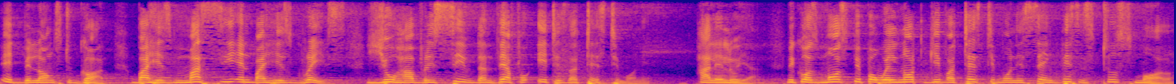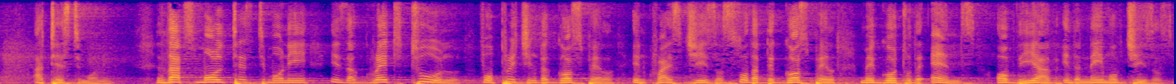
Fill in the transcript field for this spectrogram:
it belongs to God. By His mercy and by His grace, you have received, and therefore it is a testimony. Hallelujah. Because most people will not give a testimony saying, This is too small a testimony. That small testimony is a great tool for preaching the gospel in Christ Jesus so that the gospel may go to the ends of the earth in the name of Jesus.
